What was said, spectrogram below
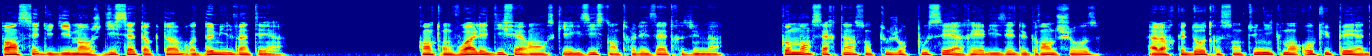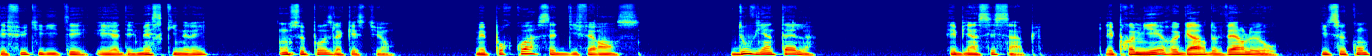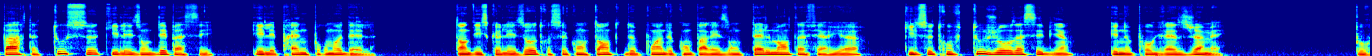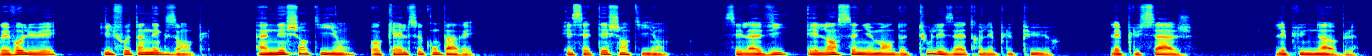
Pensée du dimanche 17 octobre 2021 Quand on voit les différences qui existent entre les êtres humains, comment certains sont toujours poussés à réaliser de grandes choses, alors que d'autres sont uniquement occupés à des futilités et à des mesquineries, on se pose la question. Mais pourquoi cette différence? D'où vient-elle? Eh bien c'est simple. Les premiers regardent vers le haut. Ils se comparent à tous ceux qui les ont dépassés et les prennent pour modèles, tandis que les autres se contentent de points de comparaison tellement inférieurs qu'ils se trouvent toujours assez bien et ne progressent jamais. Pour évoluer, il faut un exemple, un échantillon auquel se comparer. Et cet échantillon, c'est la vie et l'enseignement de tous les êtres les plus purs, les plus sages, les plus nobles.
